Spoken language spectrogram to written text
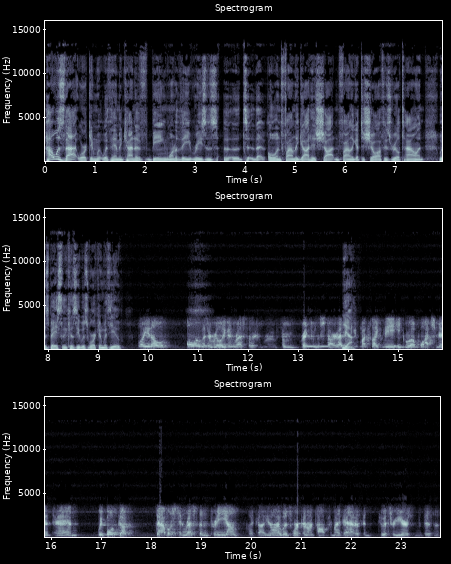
How was that working with, with him and kind of being one of the reasons uh, to, that Owen finally got his shot and finally got to show off his real talent was basically because he was working with you. Well, you know, Owen was a really good wrestler from right from the start. I think Yeah. much like me, he grew up watching it, and we both got established in wrestling pretty young. Like, uh, you know, I was working on top for my dad within two or three years in the business,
